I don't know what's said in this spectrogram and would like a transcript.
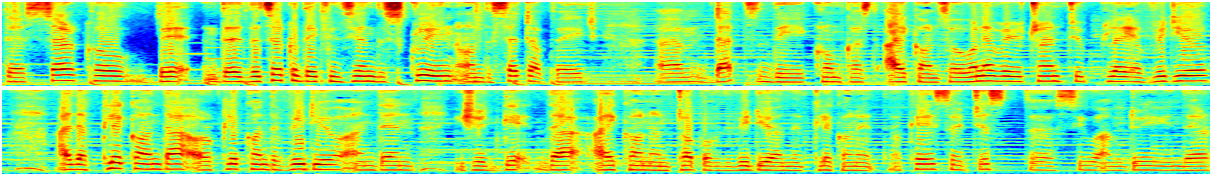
The circle the, the circle they can see on the screen on the setup page, um, that's the Chromecast icon. So whenever you're trying to play a video, either click on that or click on the video and then you should get that icon on top of the video and then click on it. Okay, so just uh, see what I'm doing in there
